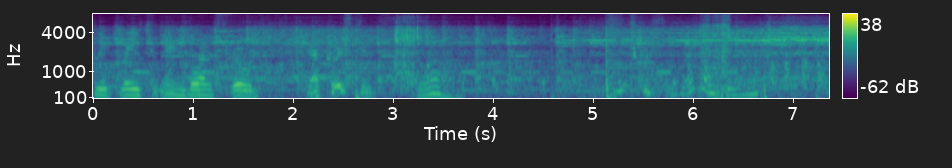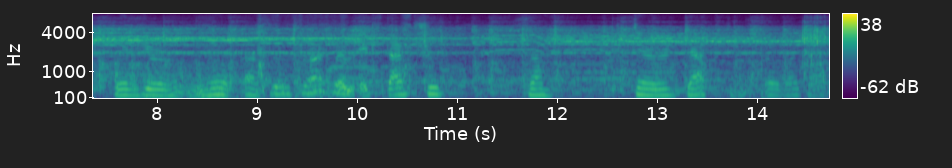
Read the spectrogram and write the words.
great way to earn bonus. There are crystals. Wow. Which crystals? I can't see them. With your new assault rifle, it's time to shoot some pterodactyls. Oh my god.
